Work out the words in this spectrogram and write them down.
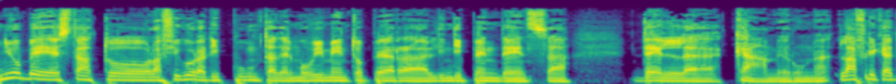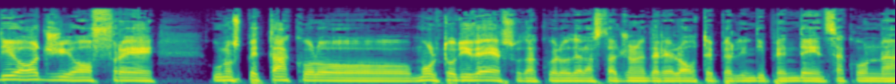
Niobe è stato la figura di punta del movimento per l'indipendenza del Camerun. L'Africa di oggi offre uno spettacolo molto diverso da quello della stagione delle lotte per l'indipendenza, con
